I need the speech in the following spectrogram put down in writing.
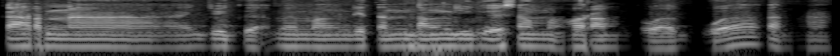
Karena juga memang ditentang juga sama orang tua gue karena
